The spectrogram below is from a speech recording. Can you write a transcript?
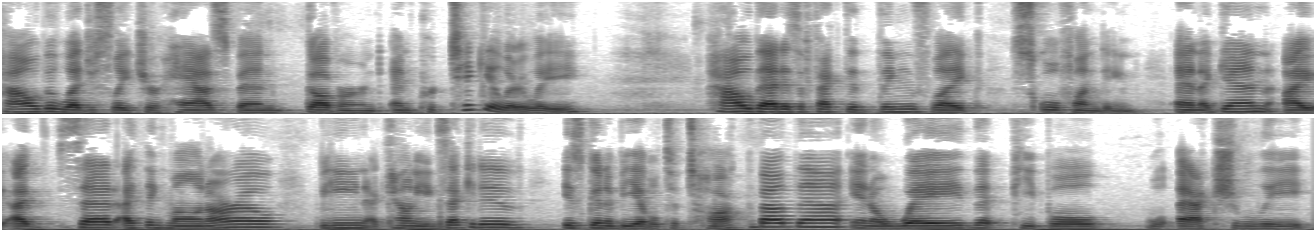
how the legislature has been governed and particularly how that has affected things like school funding. And again, I, I've said I think Molinaro, being a county executive, is going to be able to talk about that in a way that people will actually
